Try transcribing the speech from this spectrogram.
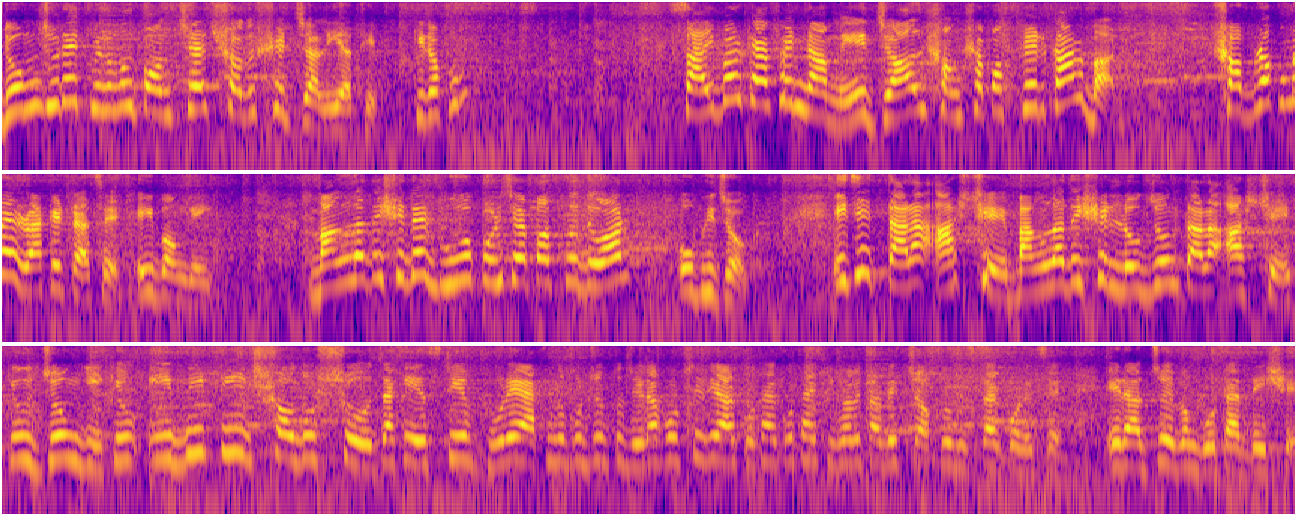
ডোমজুড়ে তৃণমূল পঞ্চায়েত সদস্যের জালিয়াতি, কীরকম? সাইবার ক্যাফের নামে জাল শংসাপত্রের কারবার, সব রকমের র্যাকেট আছে এই বঙ্গেই। বাংলাদেশিদের ভুয়ো পরিচয়পত্র দেওয়ার অভিযোগ। এই যে তারা আসছে, বাংলাদেশের লোকজন তারা আসছে, কেউ জঙ্গি, কেউ এবিটির সদস্য যাকে এসটিএফ ধরে এখনও পর্যন্ত জেরা করছে যে আর কোথায় কোথায় কীভাবে তাদের চক্র বিস্তার করেছে এ রাজ্য এবং গোটা দেশে।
